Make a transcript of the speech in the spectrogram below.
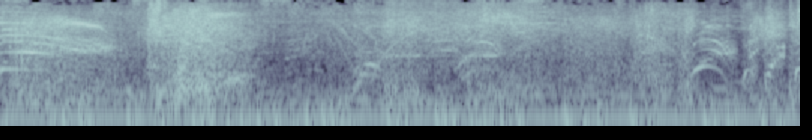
Yeah! Yeah.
